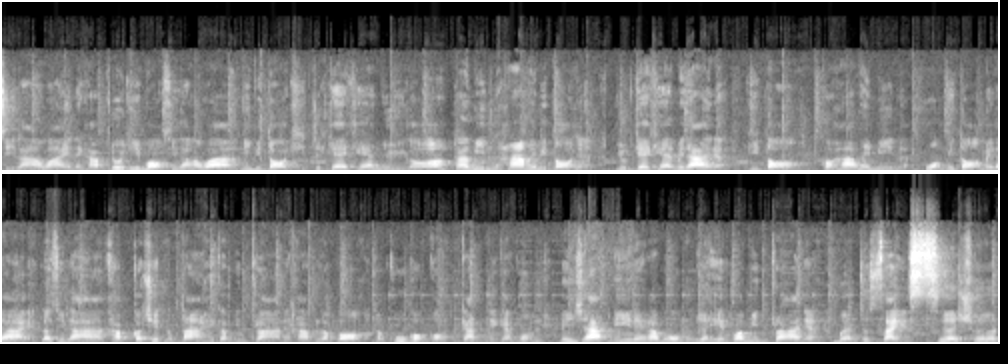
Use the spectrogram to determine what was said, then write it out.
ศิลาไว้นะครับโดยที่บอกศิลาว่านี่พี่ต่อคิดจะแก้แค้นอยู่อีกเหรอถ้ามินห้ามให้พี่ต่อเนี่ย หยุดแก้แค้นไม่ได้เนี่ยพี่ต่อก็ห้ามให้มีนอะห่วงพี่ต่อไม่ได้ แล้วศิลาครับก็เช็ดน้ำตาให้กับมินตรานะครับแล้วก็ทั้งคู่ก็กอดกันนะครับผมในฉากนี้นะครับผมจะเห็นว่ามินตราเนี่ยเหมือนจะใส่เสื้อเชิ้ต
